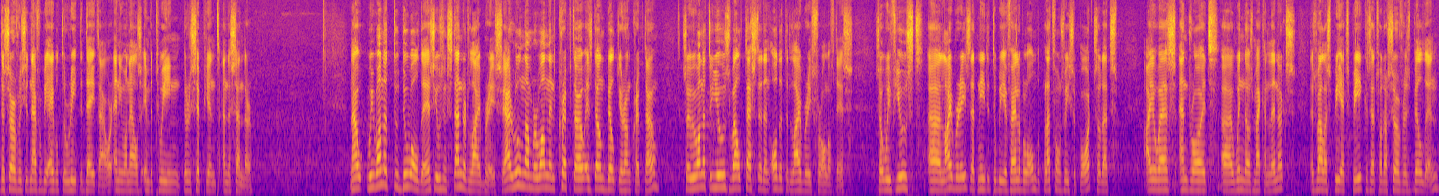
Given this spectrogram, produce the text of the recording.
the server should never be able to read the data or anyone else in between the recipient and the sender. Now, we wanted to do all this using standard libraries. Yeah, rule number one in crypto is don't build your own crypto. So we wanted to use well-tested and audited libraries for all of this. So we've used uh, libraries that needed to be available on the platforms we support. So that's iOS, Android, uh, Windows, Mac and Linux, as well as PHP, because that's what our server is built in.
